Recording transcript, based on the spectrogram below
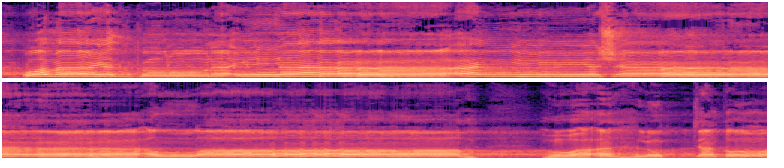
وما يذكرون إلا أن يشاء الله. هو أهل التقوى.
